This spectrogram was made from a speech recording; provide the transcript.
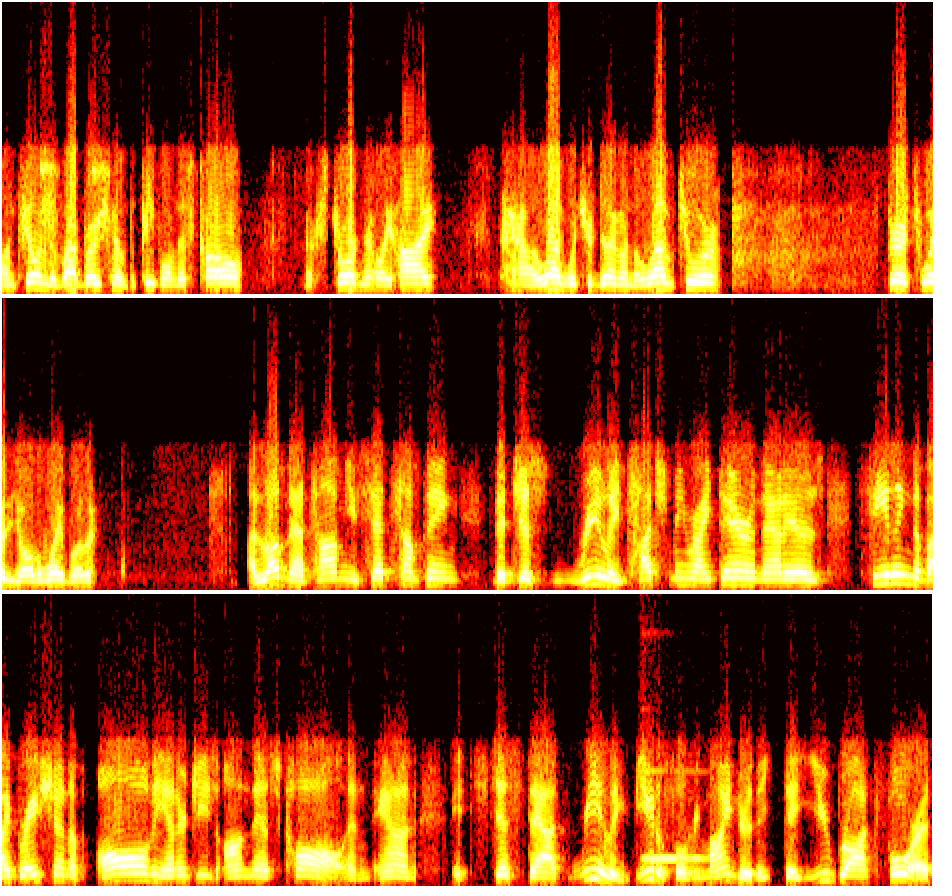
I'm feeling the vibration of the people on this call extraordinarily high. I love what you're doing on the love tour. Spirits with you all the way, brother. I love that, Tom. You said something that just really touched me right there, and that is feeling the vibration of all the energies on this call. And and it's just that really beautiful reminder that that you brought forth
